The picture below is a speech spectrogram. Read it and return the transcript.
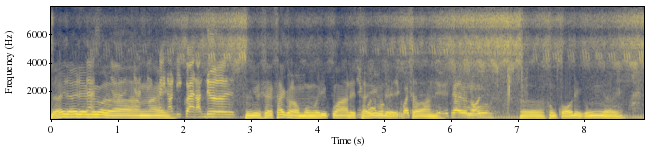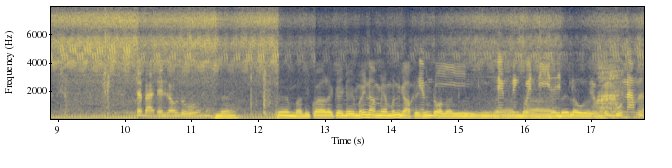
Đấy đấy đây mới gọi là hàng ngày. nó đi qua nó đưa. Như xe khách hoặc là một người đi qua thì Đi thấy qua để cho ăn. để theo nó ờ, không có thì cũng ấy cho bà đây lâu đủ đấy. Thế em bảo đi qua đây cách đây mấy năm em vẫn gặp thì chứng tỏ là, em quen bà đi đây lâu rồi. được gần 4 năm rồi.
